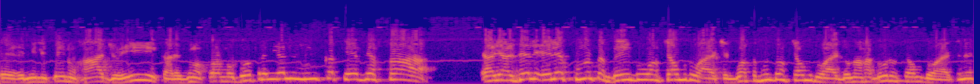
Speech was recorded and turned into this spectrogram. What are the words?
é, militei no rádio aí, cara, de uma forma ou de outra, e ele nunca teve essa, Aliás, ele, ele é fã também do Anselmo Duarte, ele gosta muito do Anselmo Duarte, do narrador Anselmo Duarte, né?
